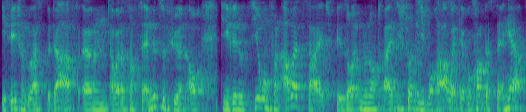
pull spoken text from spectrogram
ich sehe schon, du hast Bedarf, ähm, aber das noch zu Ende zu führen, auch die Reduzierung von Arbeitszeit, wir sollten nur noch 30 Stunden die Woche arbeiten. Ja, wo kommt das denn her?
